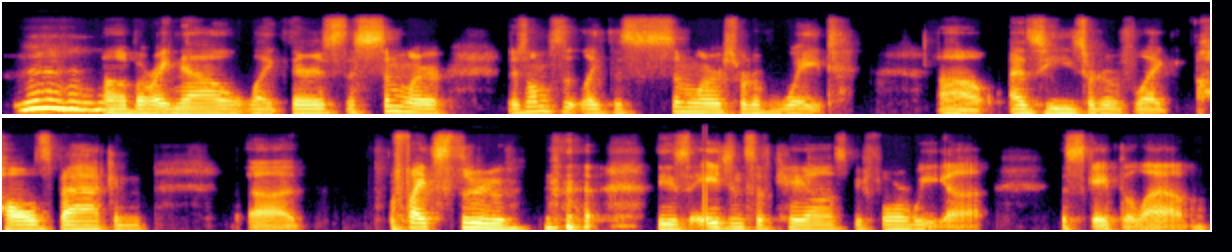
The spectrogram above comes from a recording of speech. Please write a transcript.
uh, but right now, like there is this similar, there's almost like this similar sort of weight uh, as he sort of like hauls back and uh, fights through these agents of chaos before we uh, escape the lab.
